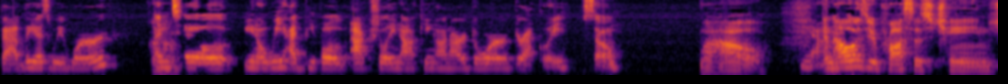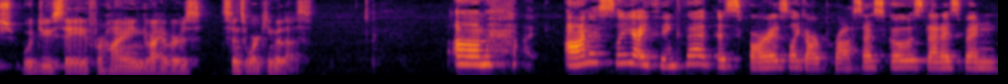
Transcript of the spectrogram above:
badly as we were uh-huh. until you know we had people actually knocking on our door directly. So, wow, yeah. And how has your process changed, would you say, for hiring drivers since working with us? Um, honestly, I think that as far as like our process goes, that has been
